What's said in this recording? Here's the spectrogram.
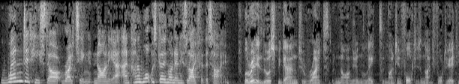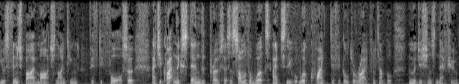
when did he start writing Narnia and kind of what was going on in his life at the time? Well, really, Lewis began to write Narnia in the late 1940s, and 1948, and he was finished by March 1954. So, actually, quite an extended process. And some of the works actually were quite difficult to write. For example, The Magician's Nephew.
